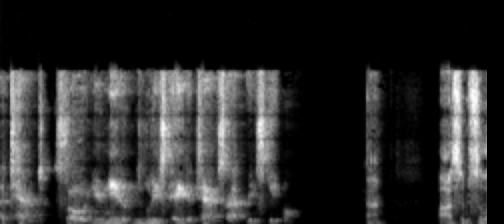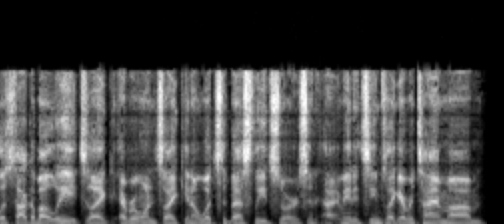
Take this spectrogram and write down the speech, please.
attempt. So you need at least eight attempts at these people. Okay. Awesome. So let's talk about leads. Like everyone's like, you know, what's the best lead source? And I mean, it seems like every time um,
